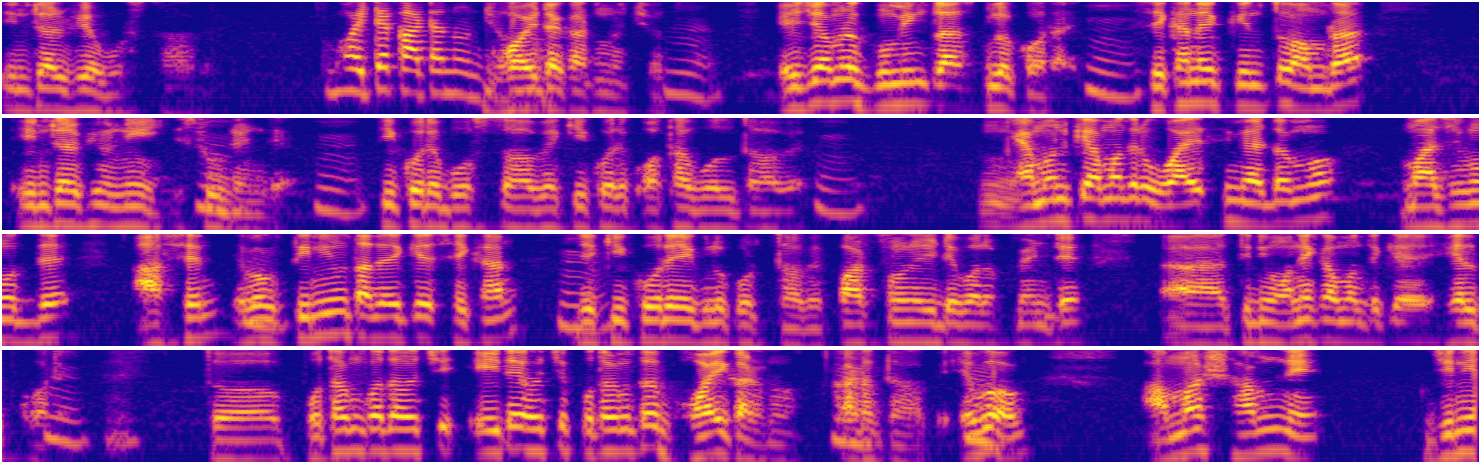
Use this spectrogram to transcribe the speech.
ইন্টারভিউ বসতে হবে। ভয়টা কাটানোর জন্য। ভয়টা কাটানোর জন্য। এই যে আমরা গ্রুমিং ক্লাসগুলো করাই সেখানে কিন্তু আমরা ইন্টারভিউ নিই স্টুডেন্টের হুম, কি করে বসতে হবে কি করে কথা বলতে হবে। এমনকি আমাদের ওয়াইসি ম্যাডামও মাঝে মধ্যে আসেন এবং তিনিও তাদেরকে শেখান যে কি করে এগুলো করতে হবে। পার্সোনালি ডেভেলপমেন্টে তিনি অনেক আমাদেরকে হেল্প করেন। তো প্রথম কথা হচ্ছে এইটাই হচ্ছে প্রথম কথা ভয় কাটানো কাটাতে হবে। এবং আমার সামনে যিনি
